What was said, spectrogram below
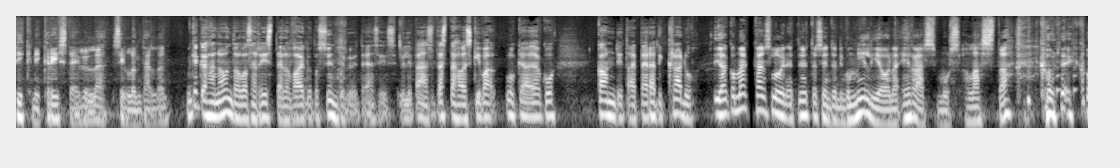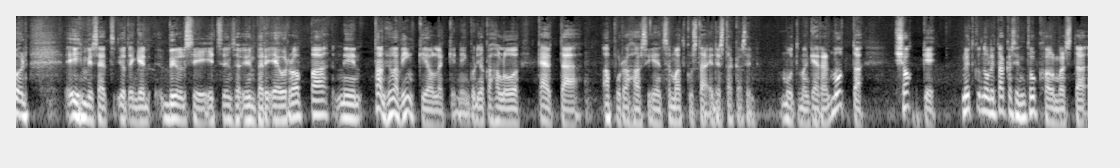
piknikristeilyllä silloin tällöin. Mikäköhän on tällaisen risteilyn vaikutus syntyvyyteen siis ylipäänsä? Tästä olisi kiva lukea joku kandi tai peräti gradu. Ja kun mä kans luin, että nyt on syntynyt niin kuin miljoona Erasmus-lasta, kun, kun ihmiset jotenkin bylsii itsensä ympäri Eurooppaa, niin tämä on hyvä vinkki jollekin, niin kuin, joka haluaa käyttää apurahaa siihen, että se matkustaa edestakaisin muutaman kerran. Mutta shokki, nyt kun tuli takaisin Tukholmasta,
